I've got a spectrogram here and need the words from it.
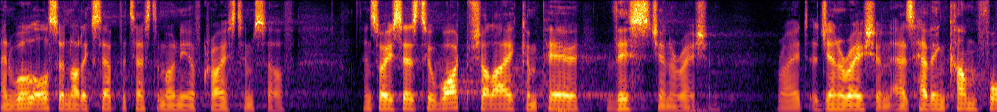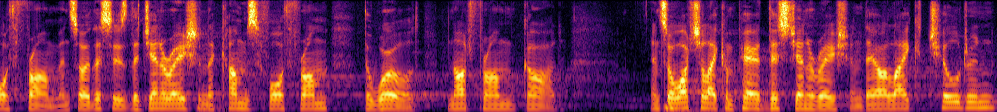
and will also not accept the testimony of Christ himself. And so he says, To what shall I compare this generation? Right? A generation as having come forth from. And so this is the generation that comes forth from the world, not from God. And so, what shall I compare this generation? They are like children,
